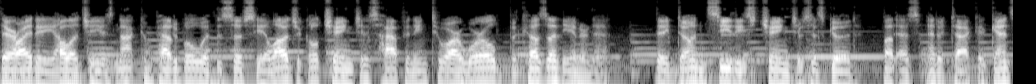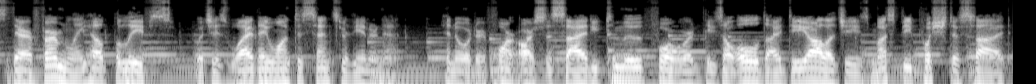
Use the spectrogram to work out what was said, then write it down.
Their ideology is not compatible with the sociological changes happening to our world because of the internet. They don't see these changes as good, but as an attack against their firmly held beliefs, which is why they want to censor the internet. In order for our society to move forward, these old ideologies must be pushed aside.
